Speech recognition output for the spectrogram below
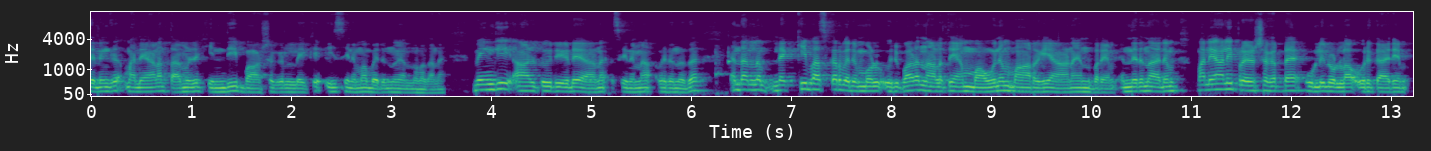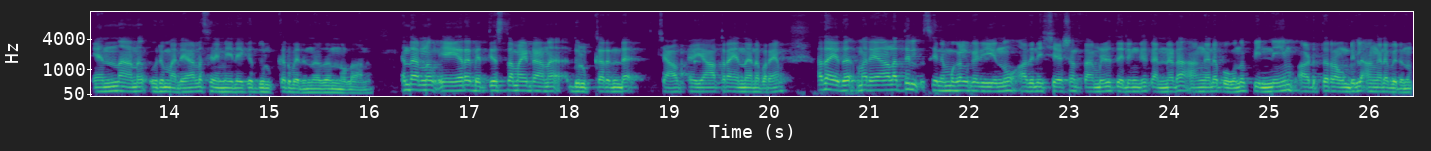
തെലുങ്ക് മലയാളം തമിഴ് ഹിന്ദി ഭാഷകളിലേക്ക് ഈ സിനിമ വരുന്നു എന്നുള്ളതാണ്. വെങ്കി ആൾട്ടൂരിയുടെയാണ് സിനിമ വരുന്നത്. എന്തായാലും ലക്കി ഭാസ്കർ വരുമ്പോൾ ഒരുപാട് നാളത്തെ ആ മൗനം മാറുകയാണ് എന്ന് പറയാം. എന്നിരുന്നാലും മലയാളി പ്രേക്ഷകരുടെ ഉള്ളിലുള്ള ഒരു കാര്യം എന്നാണ് ഒരു മലയാള സിനിമയിലേക്ക് ദുൽഖർ വരുന്നത് എന്നുള്ളതാണ്. എന്തായാലും ഏറെ വ്യത്യസ്തമായിട്ടാണ് ദുൽഖറിന്റെ യാത്ര എന്ന് തന്നെ പറയാം. അതായത് മലയാളത്തിൽ സിനിമകൾ കഴിയുന്നു അതിനുശേഷം തമിഴ് തെലുങ്ക് കന്നഡ അങ്ങനെ പോകുന്നു. പിന്നെയും അടുത്ത റൗണ്ടിൽ അങ്ങനെ വരുന്നു.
